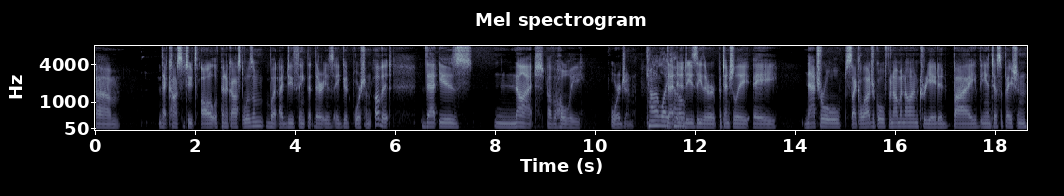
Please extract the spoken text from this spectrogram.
um, that constitutes all of Pentecostalism, but I do think that there is a good portion of it that is not of a holy origin. Kind of like that how, it is either potentially a natural psychological phenomenon created by the anticipation,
